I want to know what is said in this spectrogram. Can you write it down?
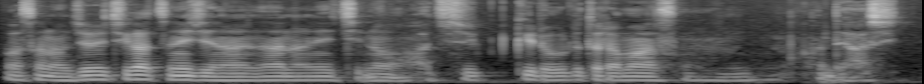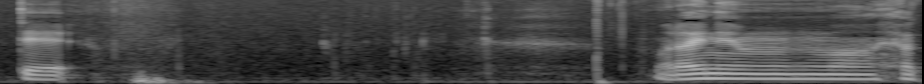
はその11月27日の80キロウルトラマラソンで走って、まあ、来年は100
